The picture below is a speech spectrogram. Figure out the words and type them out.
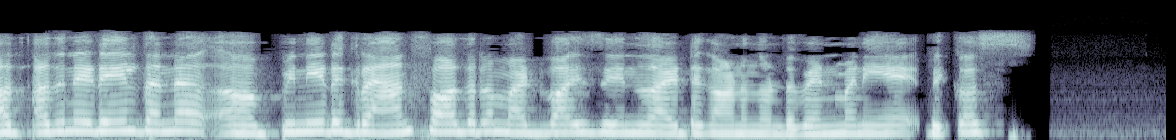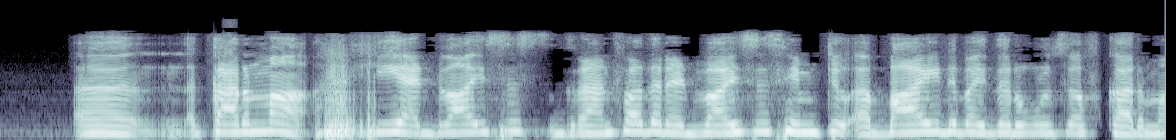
അത് അതിനിടയിൽ തന്നെ പിന്നീട് ഗ്രാൻഡ് ഫാദറും അഡ്വൈസ് ചെയ്യുന്നതായിട്ട് കാണുന്നുണ്ട് വെൺമണിയെ because karma he advises grand father advises him to abide by the rules of karma.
